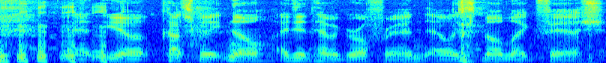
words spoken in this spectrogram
and you know, consequently, no, I didn't have a girlfriend. I always smelled like fish.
